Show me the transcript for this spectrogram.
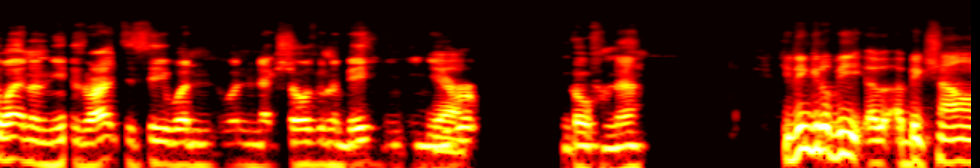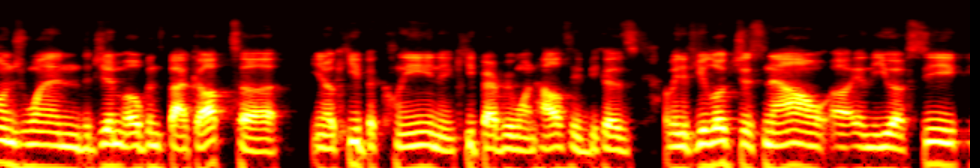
Waiting on news, right, to see when when the next show is going to be in, in yeah. Europe, and go from there. Do you think it'll be a, a big challenge when the gym opens back up to you know keep it clean and keep everyone healthy because i mean if you look just now uh, in the ufc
